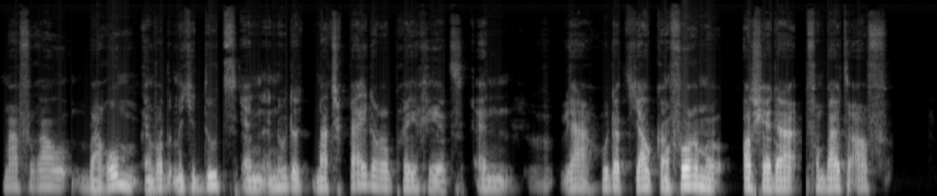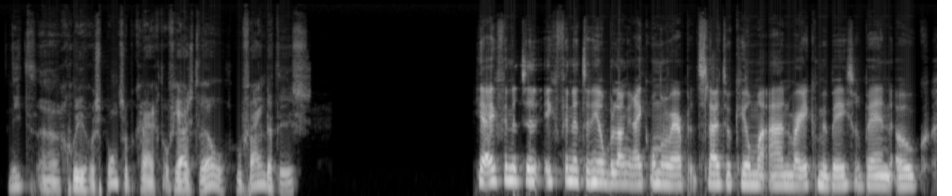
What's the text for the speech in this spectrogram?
Maar vooral waarom en wat het met je doet. En, en hoe de maatschappij daarop reageert. En ja, hoe dat jou kan vormen als jij daar van buitenaf niet een goede respons op krijgt. Of juist wel, hoe fijn dat is. Ja, ik vind, het een, ik vind het een heel belangrijk onderwerp. Het sluit ook helemaal aan waar ik mee bezig ben. Ook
